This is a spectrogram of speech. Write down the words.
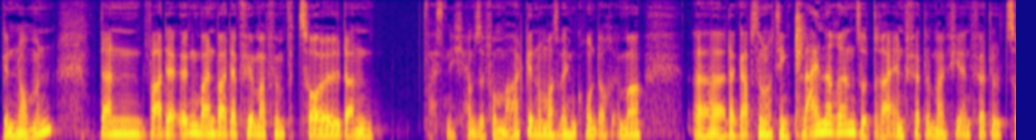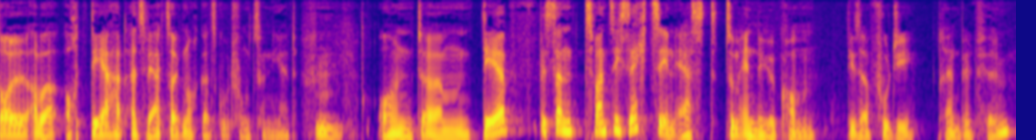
genommen. Dann war der irgendwann war der Firma 5 Zoll dann weiß nicht, haben sie vom Markt genommen, aus welchem Grund auch immer. Äh, dann gab es nur noch den kleineren, so drei ein Viertel mal vier ein Viertel Zoll, aber auch der hat als Werkzeug noch ganz gut funktioniert. Und ähm, der ist dann 2016 erst zum Ende gekommen, dieser Fuji Trennbildfilm.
